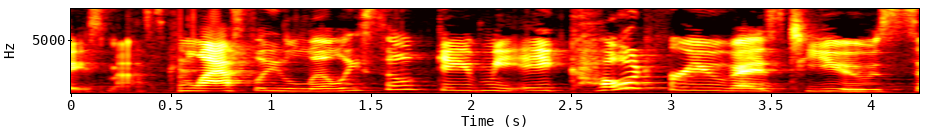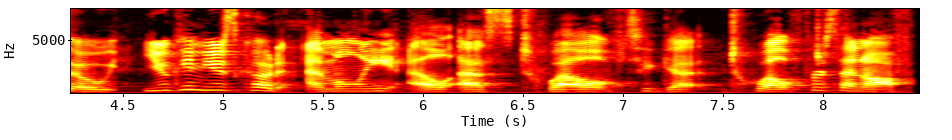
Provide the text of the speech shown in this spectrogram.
face mask. And lastly, Lily Silk gave me a code for you guys to use. So you can use code EmilyLS12 to get 12% off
